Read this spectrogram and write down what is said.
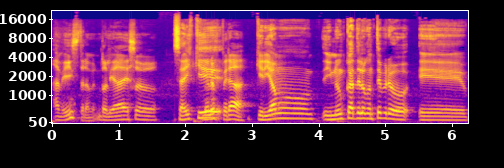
a mi Instagram. En realidad, eso ¿Sabéis no que lo esperaba. queríamos, y nunca te lo conté, pero, eh,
